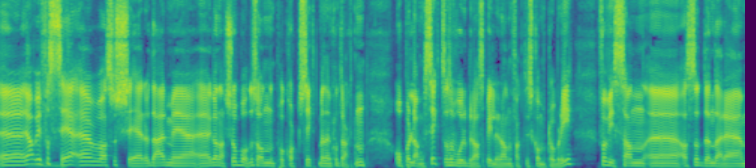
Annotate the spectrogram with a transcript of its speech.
Eh, ja, vi får se eh, hva som skjer der med eh, Garnaccio, både sånn på kort sikt med den kontrakten, og på lang sikt, altså hvor bra spiller han faktisk kommer til å bli. For hvis han Altså, den derre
